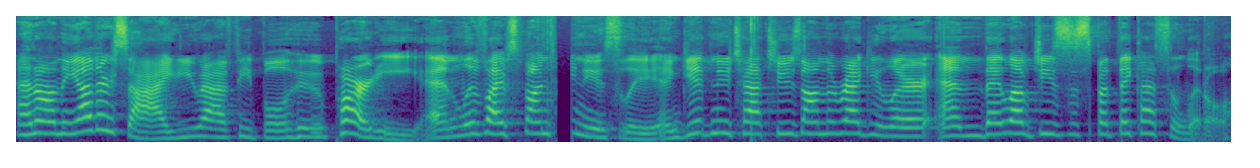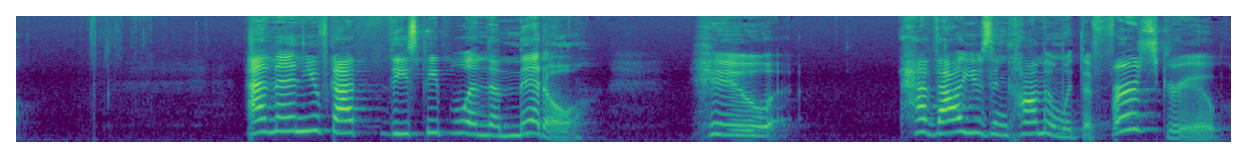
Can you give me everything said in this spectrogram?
And on the other side, you have people who party and live life spontaneously and get new tattoos on the regular, and they love Jesus, but they cuss a little. And then you've got these people in the middle who have values in common with the first group,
